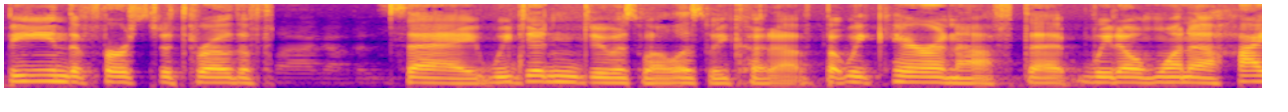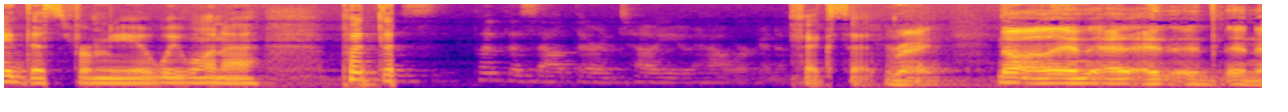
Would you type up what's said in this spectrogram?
being the first to throw the flag up and say, we didn't do as well as we could have, but we care enough that we don't want to hide this from you. We want to put this put this out there and tell you how we're going to fix it. Right. No, and and, and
